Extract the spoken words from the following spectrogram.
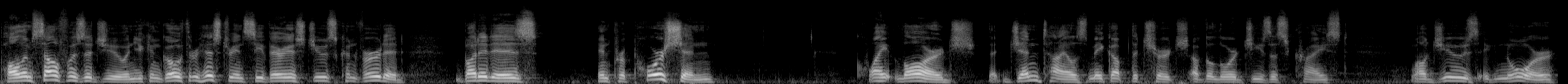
Paul himself was a Jew, and you can go through history and see various Jews converted but it is in proportion quite large that Gentiles make up the church of the Lord Jesus Christ, while Jews ignore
